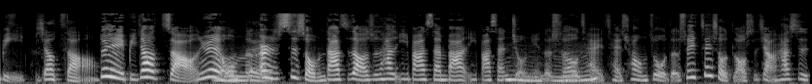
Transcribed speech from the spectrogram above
比比较早，对，比较早。因为我们二十四首，我们大家知道是他是一八三八、一八三九年的时候才、嗯、才创作的，所以这首老实讲，它是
